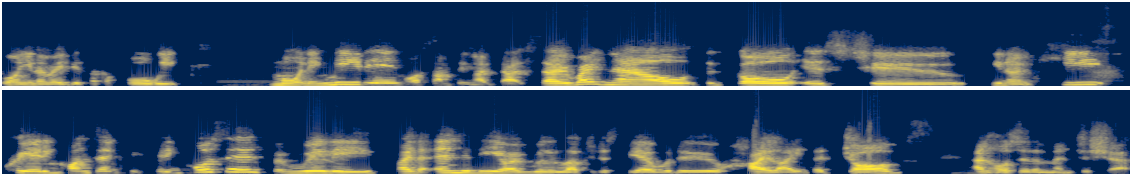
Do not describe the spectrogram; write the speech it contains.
or, you know, maybe it's like a four week morning meeting or something like that. So right now the goal is to, you know, keep creating content, keep creating courses, but really by the end of the year, I'd really love to just be able to highlight the jobs and also the mentorship.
